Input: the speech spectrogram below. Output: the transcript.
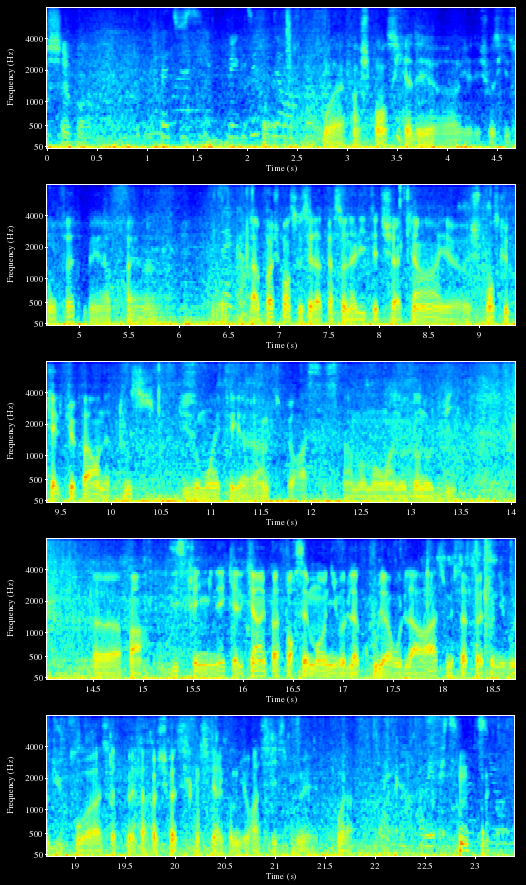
Je sais pas. Pas de soucis. Mais écoutez, je vous dérange pas. Ouais, enfin, je pense qu'il y, a des, euh, il y a des choses qui sont faites, mais après, euh, D'accord. après, je pense que c'est la personnalité de chacun, et euh, je pense que quelque part, on a tous plus ou moins été euh, un petit peu racistes à un moment ou à un autre dans notre vie. Euh, enfin, discriminer quelqu'un, et pas forcément au niveau de la couleur ou de la race, mais ça peut être au niveau du poids, ça peut être, après, je sais pas si c'est considéré comme du racisme, mais voilà. Merci beaucoup.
